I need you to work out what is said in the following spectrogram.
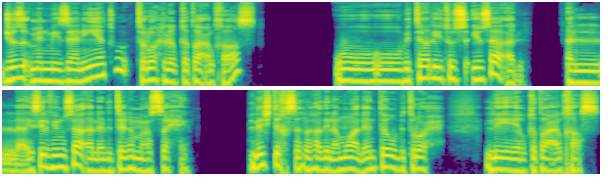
جزء من ميزانيته تروح للقطاع الخاص وبالتالي يساءل يصير في مساءلة للتجمع الصحي. ليش تخسر هذه الأموال أنت وبتروح للقطاع الخاص؟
